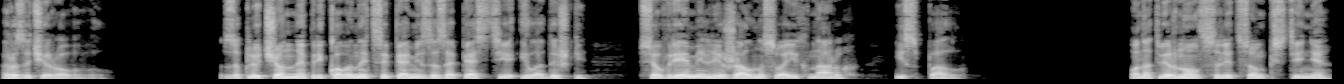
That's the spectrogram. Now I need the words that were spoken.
разочаровывал. Заключенный, прикованный цепями за запястья и лодыжки, все время лежал на своих нарах и спал. Он отвернулся лицом к стене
